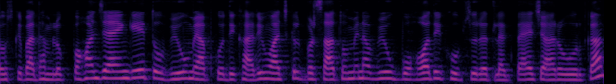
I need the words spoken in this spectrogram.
उसके बाद हम लोग पहुँच जाएँगे तो व्यू मैं आपको दिखा रही हूँ। आजकल बरसातों में ना व्यू बहुत ही खूबसूरत लगता है चारों ओर का।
